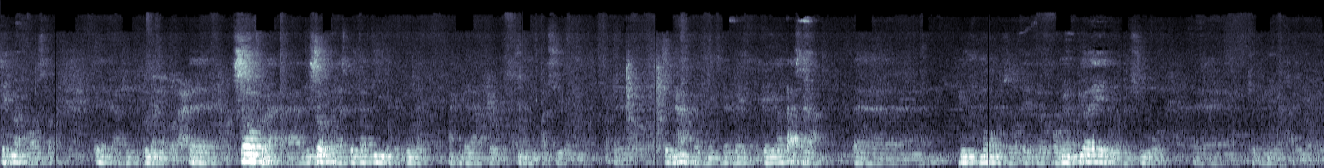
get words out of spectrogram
tema posto, eh, addirittura eh, sopra, eh, di sopra le aspettative che pure anche dell'altro di passione eh, al mio intervento, che in realtà sarà eh, più fumoso e, o meno più aereo del suo eh, che non era aereo.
